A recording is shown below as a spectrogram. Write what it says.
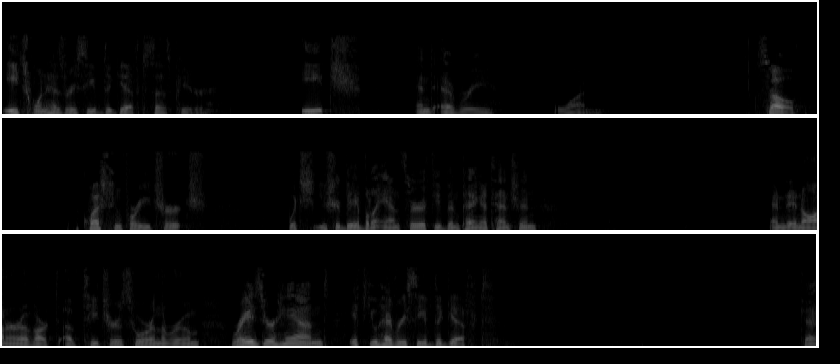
Each one has received a gift, says Peter. Each and every one. So, a question for you, church, which you should be able to answer if you've been paying attention. And in honor of our of teachers who are in the room, raise your hand if you have received a gift. Okay,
